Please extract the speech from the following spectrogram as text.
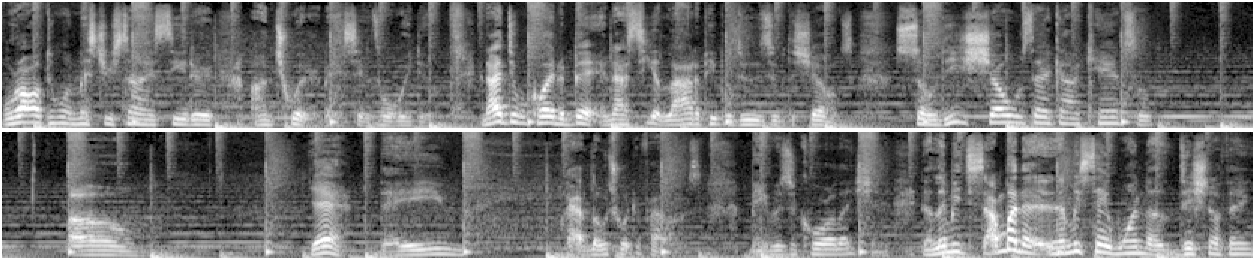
We're all doing Mystery Science Theater on Twitter. Basically, is what we do. And I do it quite a bit. And I see a lot of people do this with the shows. So these shows that got canceled, um, yeah, they had low Twitter followers. Maybe there's a correlation. Now let me I'm gonna let me say one additional thing.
